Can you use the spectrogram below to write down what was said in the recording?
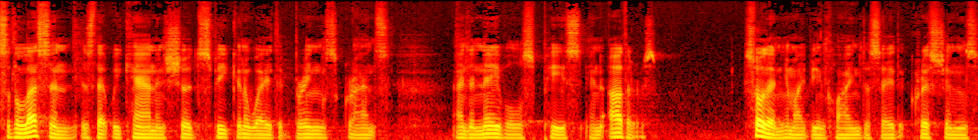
So, the lesson is that we can and should speak in a way that brings, grants, and enables peace in others. So then, you might be inclined to say that Christians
